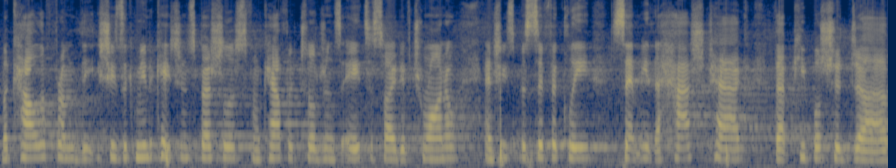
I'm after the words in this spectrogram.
McCalla from the she's a communication specialist from Catholic Children's Aid Society of Toronto, and she specifically sent me the hashtag that people should uh,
